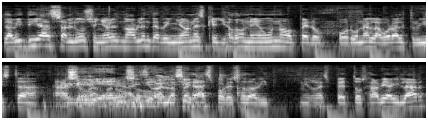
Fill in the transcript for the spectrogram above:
David Díaz, saludos señores, no hablen de riñones que yo doné uno, pero por una labor altruista. Ah, bien, vale la Felicidades por eso, David. Mis respetos. Javi Aguilar,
